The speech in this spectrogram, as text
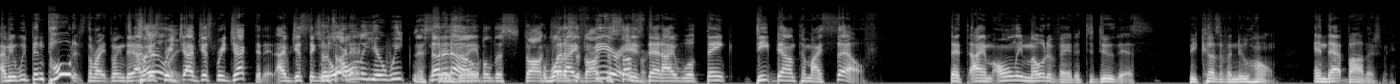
I mean, we've been told it's the right thing to do. I've just, Clearly. re I've just rejected it. I've just So ignored it's it. only your weakness No, no, no. enabled this dog, what I the dog to fear is that I will think deep down to myself that I am only motivated to do this because of a new home, and that bothers me.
